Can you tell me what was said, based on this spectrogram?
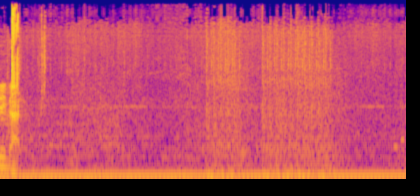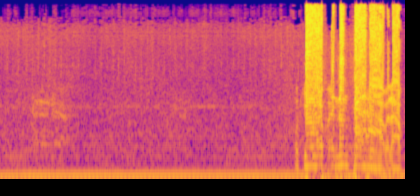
นี่ไหน โอเคครับไอ้นั่นตายหาไปแล้วครับ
